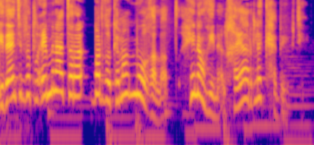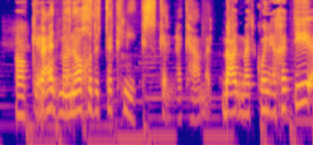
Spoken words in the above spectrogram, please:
إذا أنت بتطلعين منها ترى برضو كمان مو غلط هنا وهنا الخيار لك حبيبتي okay بعد ما. ناخذ ال techniques كلها كامل بعد ما تكوني أخذتي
